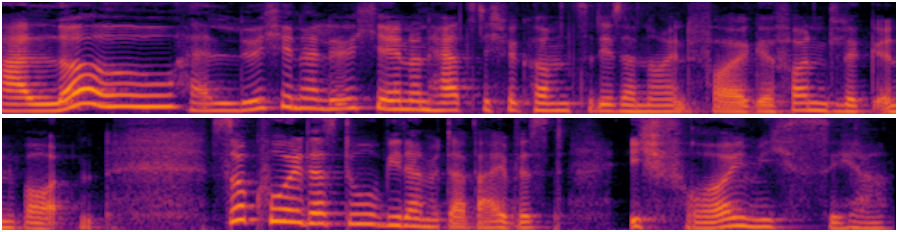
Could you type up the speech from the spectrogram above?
Hallo, Hallöchen, Hallöchen und herzlich willkommen zu dieser neuen Folge von Glück in Worten. So cool, dass du wieder mit dabei bist. Ich freue mich sehr.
